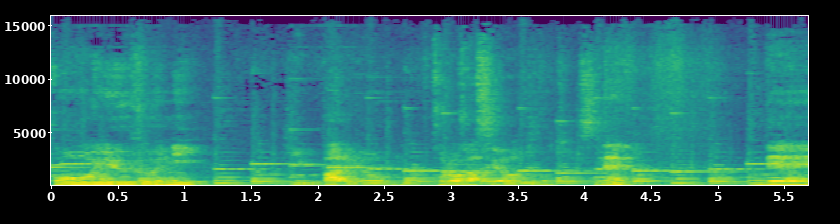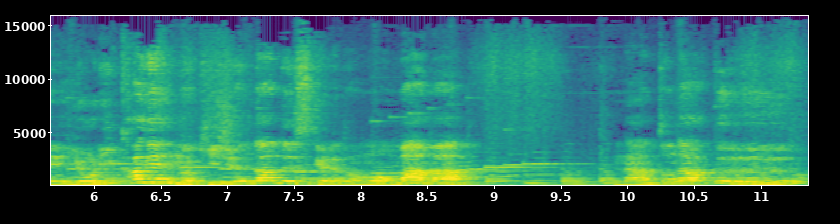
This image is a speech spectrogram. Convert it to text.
こういう風に引っ張るよ転がすよってことですね。でより加減の基準なんですけれどもまあまあなんとなく、うん、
